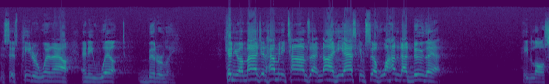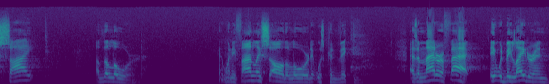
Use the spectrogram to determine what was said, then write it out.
And says, Peter went out and he wept bitterly. Can you imagine how many times that night he asked himself, Why did I do that? He'd lost sight of the Lord. And when he finally saw the Lord, it was convicting. As a matter of fact, it would be later in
